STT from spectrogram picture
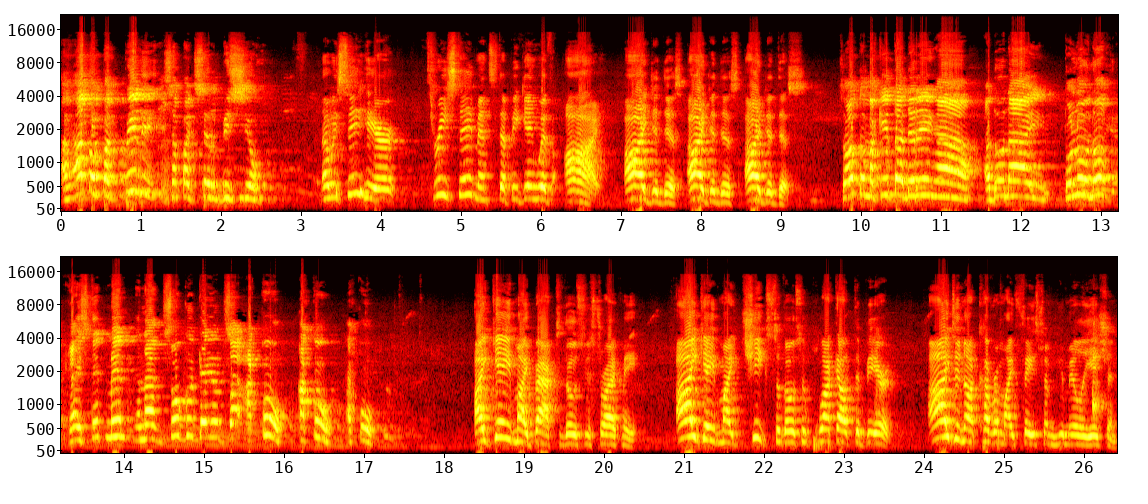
ang atong pagpili sa pagserbisyo. Now we see here three statements that begin with I. I did this, I did this, I did this. So ato makita diri nga adunay tulo no ka statement nga nagsugod gayud sa ako, ako, ako. I gave my back to those who strike me. I gave my cheeks to those who pluck out the beard. I did not cover my face from humiliation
